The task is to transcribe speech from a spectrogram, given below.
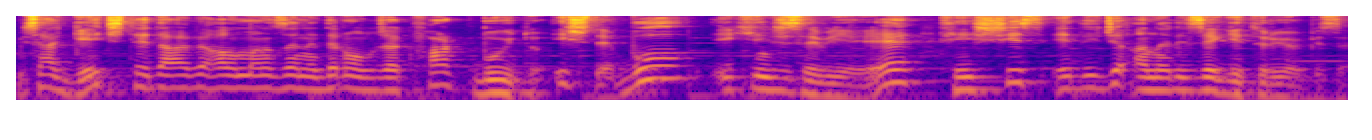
misal geç tedavi almanıza neden olacak fark buydu. İşte bu ikinci seviyeye teşhis edici analize getiriyor bizi.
